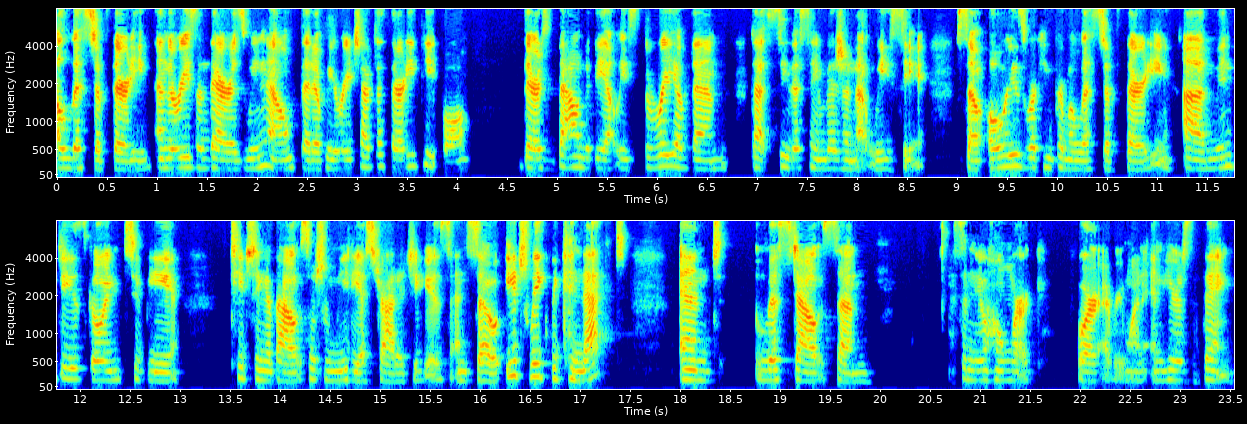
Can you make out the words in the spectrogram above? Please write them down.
a list of 30. And the reason there is we know that if we reach out to 30 people, there's bound to be at least three of them that see the same vision that we see. So always working from a list of 30. Um, Mindy is going to be teaching about social media strategies. And so each week we connect and list out some some new homework for everyone. And here's the thing,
